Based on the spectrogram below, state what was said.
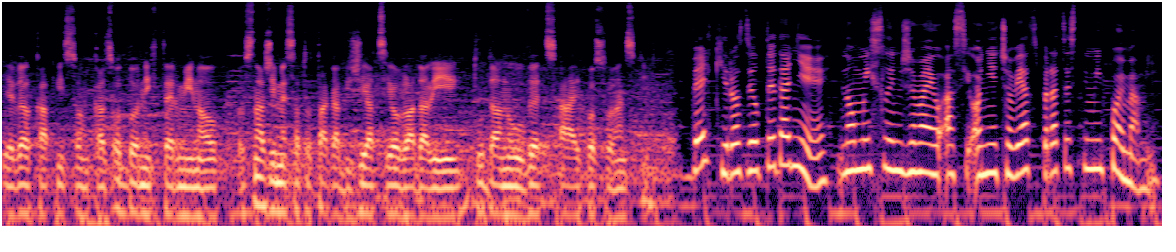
je veľká písomka z odborných termínov. Snažíme sa to tak, aby žiaci ovládali tú danú vec aj po slovensky. Veľký rozdiel teda nie no myslím, že majú asi o niečo viac práce s tými pojmami.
